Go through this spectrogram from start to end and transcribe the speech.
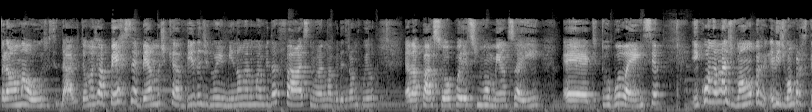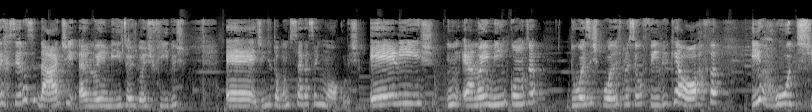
para uma outra cidade. Então nós já percebemos que a vida de Noemi não era uma vida fácil, não era uma vida tranquila. Ela passou por esses momentos aí é, de turbulência. E quando elas vão, pra, eles vão para a terceira cidade, é, Noemi e seus dois filhos. É, gente, eu tô muito cega sem óculos. Eles. um, A Noemi encontra duas esposas pro seu filho, que é Orfa e Ruth.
